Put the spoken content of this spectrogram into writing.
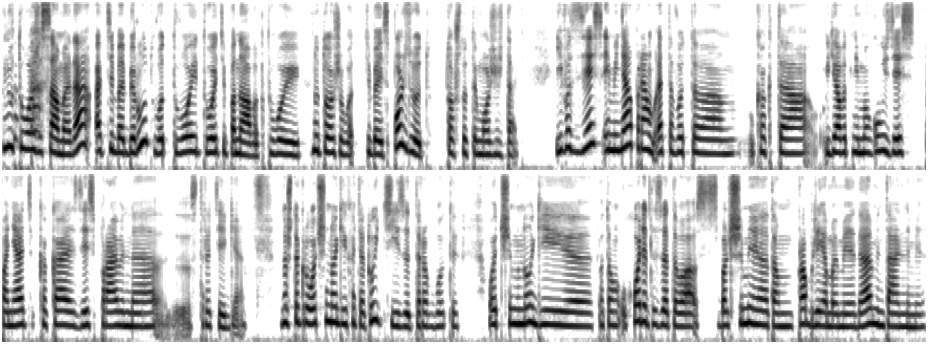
Ну, то же самое, да? От тебя берут вот твой, твой, типа, навык, твой... Ну, тоже вот тебя используют то, что ты можешь дать. И вот здесь и меня прям это вот э, как-то я вот не могу здесь понять, какая здесь правильная э, стратегия. Потому что, я говорю, очень многие хотят уйти из этой работы, очень многие потом уходят из этого с большими там проблемами, да, ментальными.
